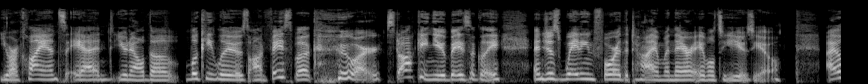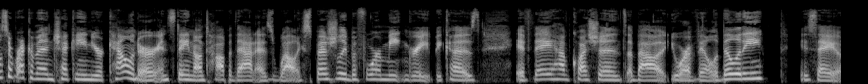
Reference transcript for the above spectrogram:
your clients and, you know, the looky loos on Facebook who are stalking you basically and just waiting for the time when they are able to use you. I also recommend checking your calendar and staying on top of that as well, especially before meet and greet, because if they have questions about your availability, you say,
